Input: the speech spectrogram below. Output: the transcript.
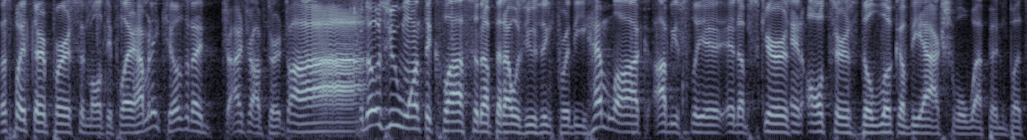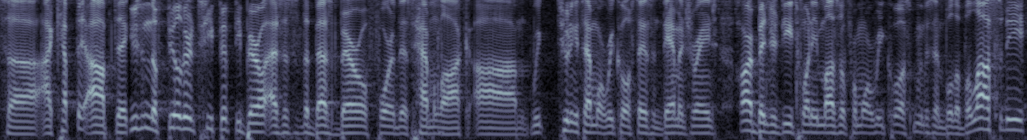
Let's play third person multiplayer. How many kills did I, I? Third. Ah. For those who want the class setup that I was using for the Hemlock, obviously it, it obscures and alters the look of the actual weapon, but uh, I kept the optic. Using the Fielder T50 barrel as this is the best barrel for this Hemlock. Um, tuning it to have more recoil stance and damage range. Harbinger D20 muzzle for more recoil, smoothness, and bullet velocity.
